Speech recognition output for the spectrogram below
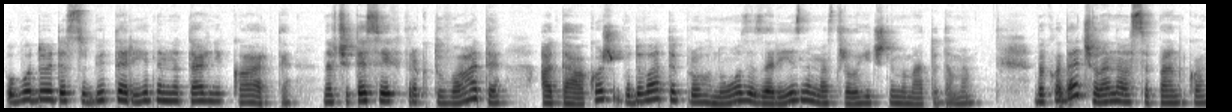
побудуєте собі та рідним натальні карти, навчитеся їх трактувати, а також будувати прогнози за різними астрологічними методами. Викладач Олена Осипенко,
